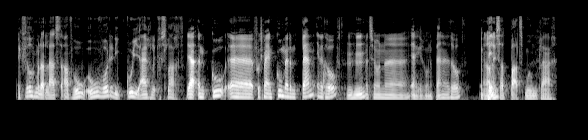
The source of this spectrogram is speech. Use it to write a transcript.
Ik vroeg me dat laatst af. Hoe, hoe worden die koeien eigenlijk geslacht? Ja, een koe, eh, volgens mij een koe met een pen in het hoofd. Mhm. Met zo'n, eh, ja, die heeft gewoon een pen in het hoofd. Een En dan pin. is dat patsboom klaar.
